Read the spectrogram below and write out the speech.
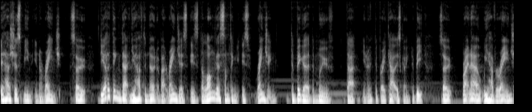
it has just been in a range. So the other thing that you have to note about ranges is the longer something is ranging, the bigger the move that, you know, the breakout is going to be. So right now we have a range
